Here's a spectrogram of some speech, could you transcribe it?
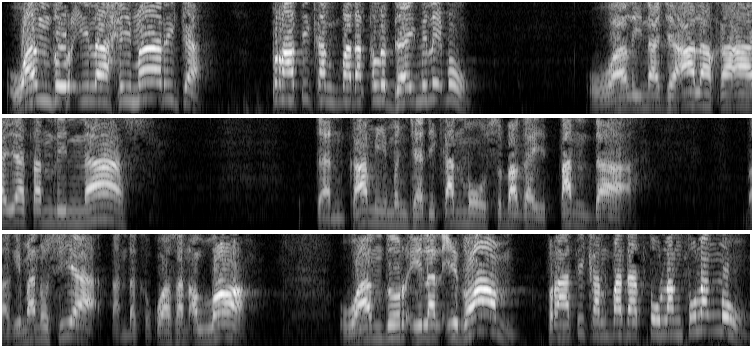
Wandur ila himarika. Perhatikan pada keledai milikmu. Walinaja'alaka ayatan linnas. Dan kami menjadikanmu sebagai tanda bagi manusia, tanda kekuasaan Allah. Wandur ilal idham, perhatikan pada tulang-tulangmu.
